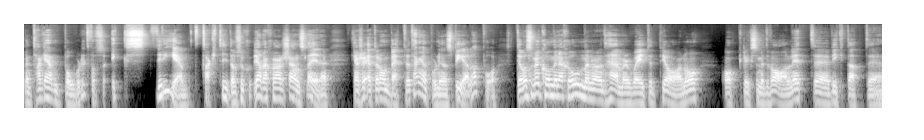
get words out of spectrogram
Men tangentbordet var så extremt taktilt. Det var så jävla skön känsla i det. Kanske ett av de bättre tangentborden jag har spelat på. Det var som en kombination mellan ett hammer-weighted piano och liksom ett vanligt eh, viktat, eh,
